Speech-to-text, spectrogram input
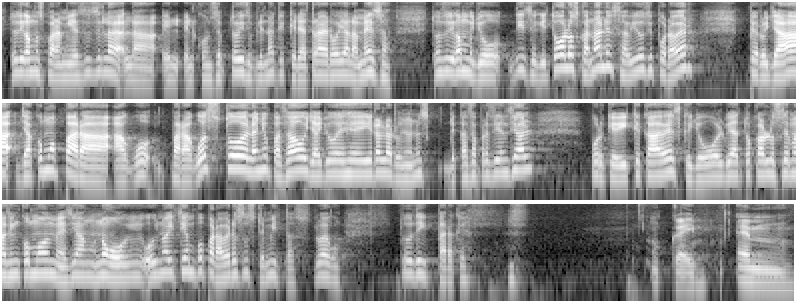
Entonces, digamos, para mí ese es el, el concepto de disciplina que quería traer hoy a la mesa. Entonces, digamos, yo di, seguí todos los canales sabidos y por haber, pero ya, ya como para, ago- para agosto del año pasado ya yo dejé de ir a las reuniones de casa presidencial porque vi que cada vez que yo volvía a tocar los temas incómodos me decían, no, hoy, hoy no hay tiempo para ver esos temitas. Luego, entonces, di, ¿para qué? Ok. Em,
